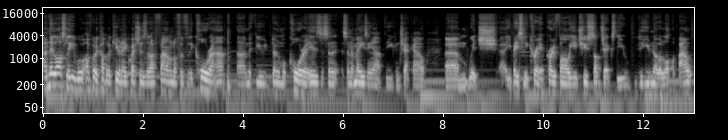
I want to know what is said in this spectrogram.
and then lastly, well, I've got a couple of Q&A questions that I found off of the Quora app. Um, if you don't know what Quora is, it's an, it's an amazing app that you can check out, um, which uh, you basically create a profile, you choose subjects that you, that you know a lot about,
